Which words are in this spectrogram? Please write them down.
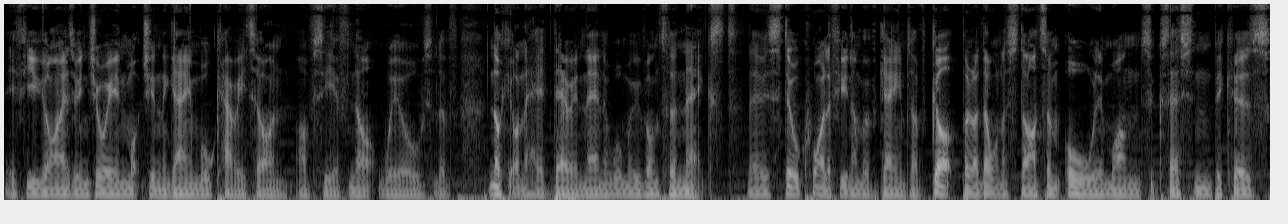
If you guys are enjoying watching the game, we'll carry it on. Obviously, if not, we'll sort of knock it on the head there and then, and we'll move on to the next. There is still quite a few number of games I've got, but I don't want to start them all in one succession because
